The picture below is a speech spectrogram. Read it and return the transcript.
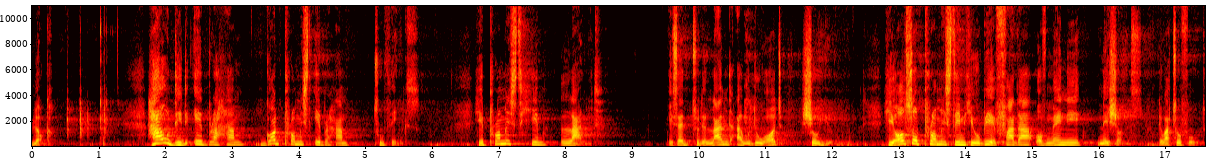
Look, how did Abraham God promised Abraham two things. He promised him land. He said, To the land I will do what? Show you. He also promised him he will be a father of many nations. They were twofold.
